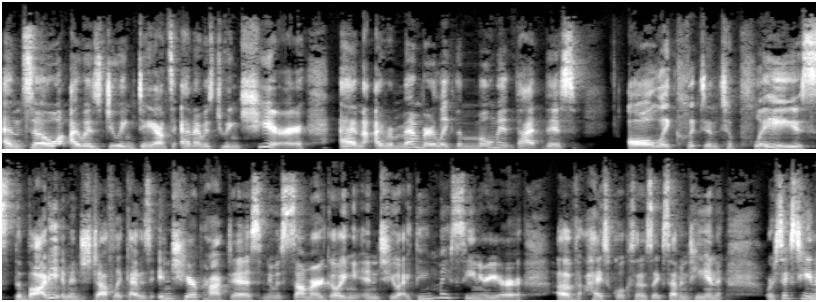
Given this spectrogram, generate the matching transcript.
And so I was doing dance and I was doing cheer. And I remember like the moment that this all like clicked into place, the body image stuff, like I was in cheer practice and it was summer going into, I think my senior year of high school, because I was like 17 or 16.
